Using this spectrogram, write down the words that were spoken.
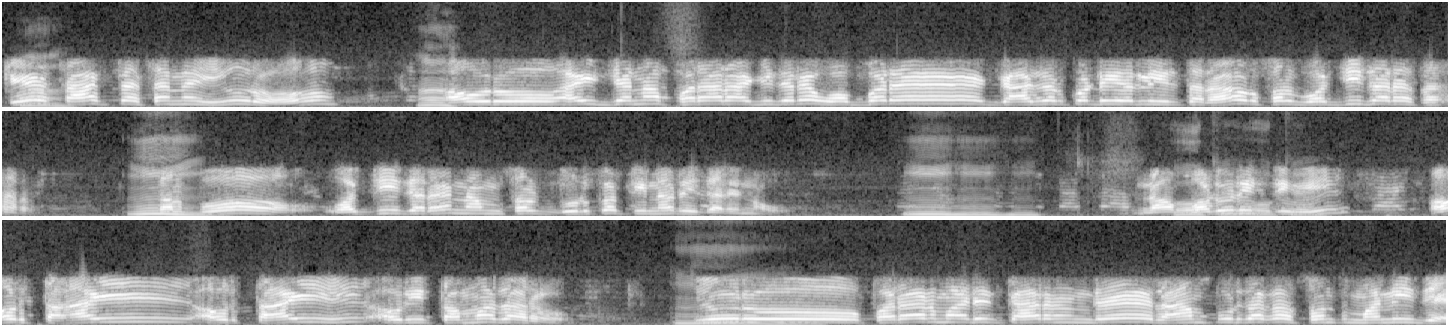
ಕೇಸ್ ಆಗ್ತ ತಕ್ಷಣ ಇವರು. ಅವರು ಐದ್ ಜನ ಫರಾರಾಗಿದ್ದಾರೆ ಒಬ್ಬರೇ ಗಾಜರ್ಕೋಟೆಯಲ್ಲಿ ಇರ್ತಾರ ಅವ್ರು ಸ್ವಲ್ಪ ಒಜ್ಜಿದ್ದಾರೆ ಸರ್. ಸ್ವಲ್ಪ ಒಜ್ಜಿದ್ದಾರೆ ನಮ್ ಸ್ವಲ್ಪ ದುಡ್ಕೊ ತಿನ್ನೋರು ಇದ್ದಾರೆ ನಾವು. ನಾವ್ ಹ್ಮ್ ಹ್ಮ್. ನಾವು Okay, ಬಡವ್ರು ಇದ್ದೀವಿ. ಅವ್ರ ತಾಯಿ ಅವ್ರ ತಾಯಿ ಅವ್ರಿಗೆ ತಮ್ಮದಾರು. ಇವರು ಪರಾರ್ ಮಾಡಿದ ಕಾರಣ ಅಂದ್ರೆ ರಾಮ್ಪುರದಾಗ ಸ್ವಂತ ಮನಿ ಇದೆ.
